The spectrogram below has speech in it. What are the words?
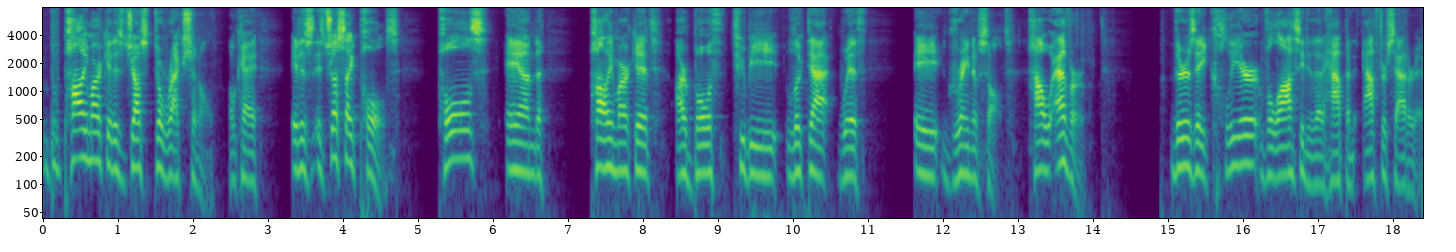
But Polymarket is just directional, okay? It is it's just like polls. Polls and Polymarket are both to be looked at with a grain of salt. However, there is a clear velocity that happened after Saturday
